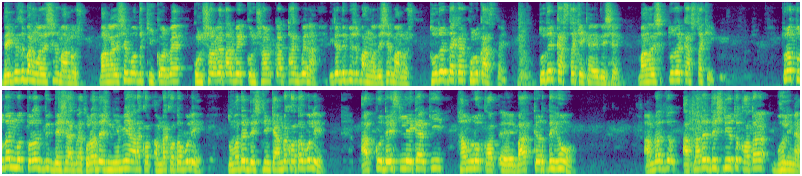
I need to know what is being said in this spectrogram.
দেখবে যে বাংলাদেশের মানুষ, বাংলাদেশের মধ্যে কি করবে, কোন সরকার থাকবে কোন সরকার থাকবে না, এটা দেখবে যে বাংলাদেশের মানুষ। তোদের দেখার কোনো কাজ নাই। তোদের কাজটা কে এ দেশে? বাংলাদেশের তোদের কাজটা কি? তোরা তোদের তোরা দেশে আসবে তোরা দেশ নিয়ে নিয়ে আমরা কথা বলি? তোমাদের দেশ নিয়ে কি আমরা কথা বলি? আপকো দেশ লেকার কি হামলো বাদ বাত করতে হো? আমরা তো আপনাদের দেশ নিয়ে তো কথা বলি না।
